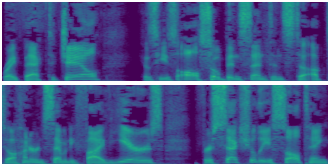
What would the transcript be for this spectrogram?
right back to jail, because he's also been sentenced to up to 175 years for sexually assaulting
